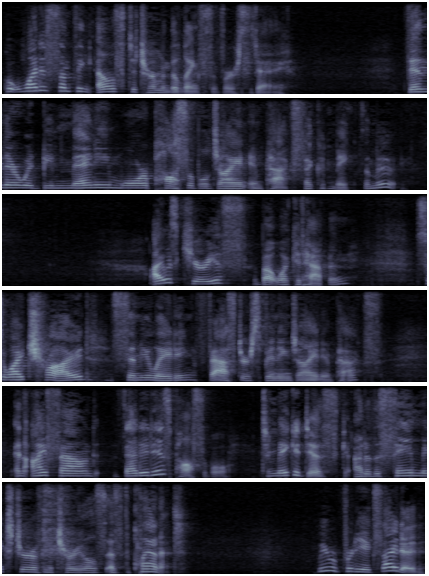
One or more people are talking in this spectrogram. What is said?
But what if something else determined the length of Earth's day? Then there would be many more possible giant impacts that could make the moon. I was curious about what could happen, so I tried simulating faster spinning giant impacts, and I found that it is possible to make a disk out of the same mixture of materials as the planet. We were pretty excited.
